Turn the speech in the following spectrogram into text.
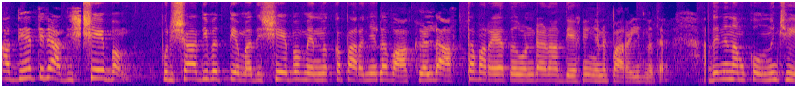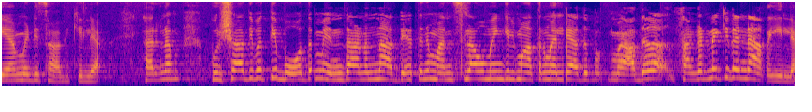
അദ്ദേഹത്തിന്റെ അധിക്ഷേപം പുരുഷാധിപത്യം അധിക്ഷേപം എന്നൊക്കെ പറഞ്ഞുള്ള വാക്കുകളുടെ അർത്ഥം അറിയാത്തത് കൊണ്ടാണ് അദ്ദേഹം ഇങ്ങനെ പറയുന്നത്. അതിന് നമുക്കൊന്നും ചെയ്യാൻ വേണ്ടി സാധിക്കില്ല. കാരണം പുരുഷാധിപത്യ ബോധം എന്താണെന്ന് അദ്ദേഹത്തിന് മനസ്സിലാവുമെങ്കിൽ മാത്രമല്ലേ അത് അത് സംഘടനയ്ക്ക് തന്നെ അറിയില്ല.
